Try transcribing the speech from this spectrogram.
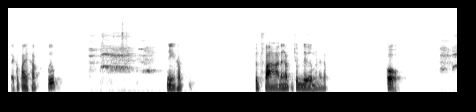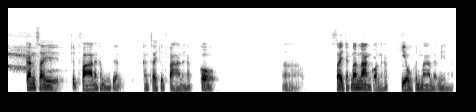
ใส่เข้าไปครับปุ๊บนี่ครับ ชุดฝานะครับ ชุดเดิมนะครับ ก็ การใส่ชุดฝานะครับเพื่อนๆการใส่ชุดฝานะครับ ก็ใส่จากด้านล่างก่อนนะครับ เกี่ยวขึ้นมาแบบนี้นะครับ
